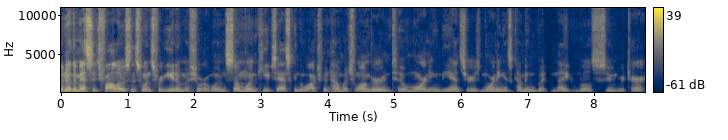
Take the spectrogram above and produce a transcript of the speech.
Another message follows. This one's for Edom, a short one. Someone keeps asking the watchman how much longer until morning. The answer is morning is coming, but night will soon return.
